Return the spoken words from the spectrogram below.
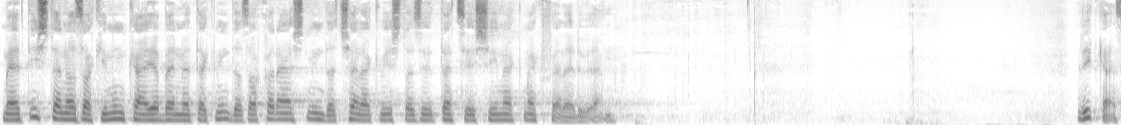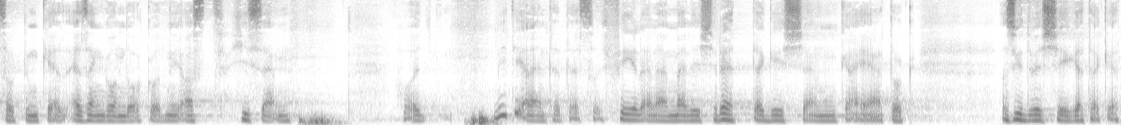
mert Isten az, aki munkálja bennetek mind az akarást, mind a cselekvést az ő tetszésének megfelelően. Ritkán szoktunk ezen gondolkodni, azt hiszem, hogy mit jelenthet ez, hogy félelemmel és rettegéssel munkáljátok az üdvösségeteket.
